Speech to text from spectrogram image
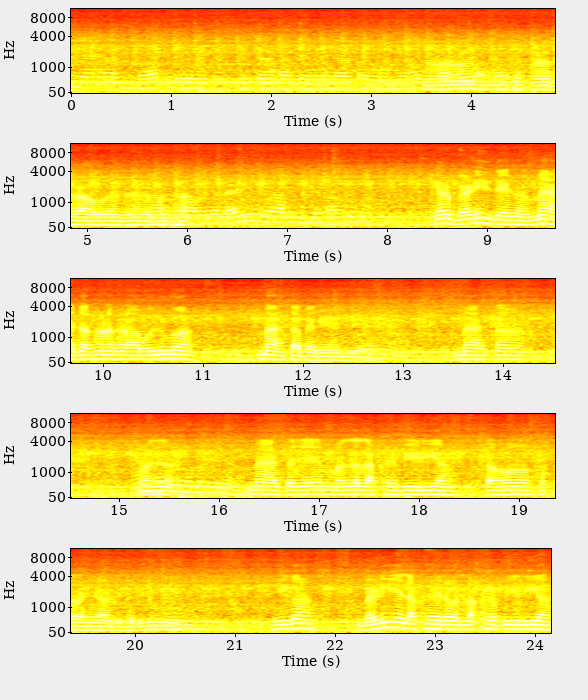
ਵੀ ਆਇਆ ਬਾਅਦ ਚ ਫਿਰ ਜਿਸ ਤਰ੍ਹਾਂ ਕਰਦੇ ਅਗਲੇ ਡਾਕਟਰ ਬਣਾਉਂਦੇ ਆ ਹਾਂ ਖਾਣਾ ਖਰਾਬ ਹੋ ਜਾਂਦੇ ਨੇ ਬੰਦਾ ਬੈਡੀ ਖਰਾਬ ਹੋ ਤੋਂ ਯਾਰ ਬੈੜੀ ਦੇਖ ਮੈਚ ਦਾ ਖਾਣਾ ਖਰਾਬ ਹੋ ਜਾਊਗਾ ਮੈਸ ਤਾਂ ਵਿਕ ਜਾਂਦੀ ਹੈ ਮੈਸ ਤਾਂ ਮੰਨ ਲਾ ਮੁੱਲ ਦੇ ਜਾਣਾ ਮੈਸ ਤਾਂ ਜੇ ਮੰਨ ਲਾ ਲੱਖ ਰੁਪਏ ਦੀ ਆ ਤਾਂ ਉਹ 70000 ਦੀ ਵਿਕ ਜੂਗੀ। ਠੀਕ ਆ? ਬੈੜੀ ਇਹ ਲੱਖ ਲੱਖ ਰੁਪਏ ਦੀ ਆ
